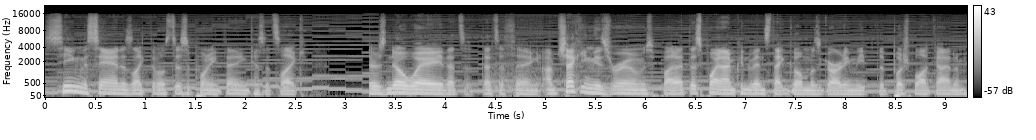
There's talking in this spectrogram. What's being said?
Seeing the sand is like the most disappointing thing because it's like there's no way that's a, that's a thing. I'm checking these rooms, but at this point I'm convinced that Gohma's guarding the, the push block item.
